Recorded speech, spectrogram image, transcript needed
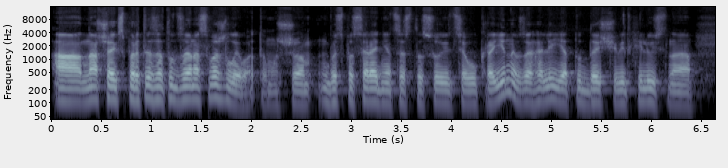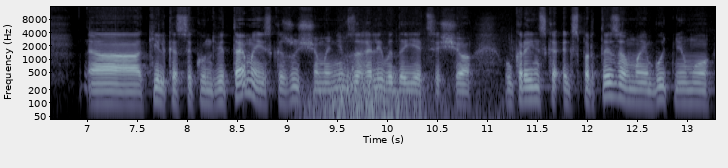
А наша експертиза тут зараз важлива, тому що безпосередньо це стосується України. Взагалі, я тут дещо відхилюсь на кілька секунд від теми і скажу, що мені взагалі видається, що українська експертиза в майбутньому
